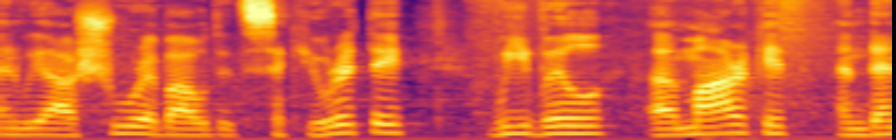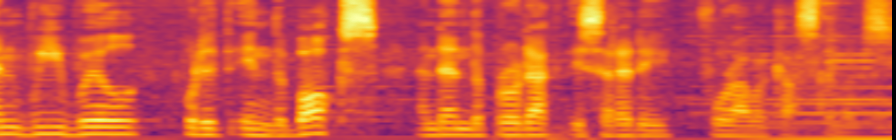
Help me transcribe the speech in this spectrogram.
and we are sure about its security, we will uh, mark it and then we will put it in the box and then the product is ready for our customers.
